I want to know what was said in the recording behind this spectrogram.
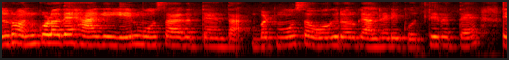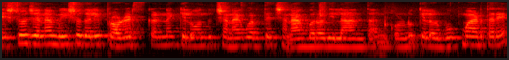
ಎಲ್ಲರೂ ಅಂದ್ಕೊಳ್ಳೋದೇ ಹಾಗೆ ಏನು ಮೋಸ ಆಗುತ್ತೆ ಅಂತ. ಬಟ್ ಮೋಸ ಹೋಗಿರೋರ್ಗೆ ಆಲ್ರೆಡಿ ಗೊತ್ತಿರುತ್ತೆ. ಎಷ್ಟೋ ಜನ ಮೀಶೋದಲ್ಲಿ ಪ್ರಾಡಕ್ಟ್ಸ್ಗಳನ್ನ ಕೆಲವೊಂದು ಚೆನ್ನಾಗಿ ಬರುತ್ತೆ, ಚೆನ್ನಾಗಿ ಬರೋದಿಲ್ಲ ಅಂತ ಅಂದ್ಕೊಂಡು ಕೆಲವರು ಬುಕ್ ಮಾಡ್ತಾರೆ.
